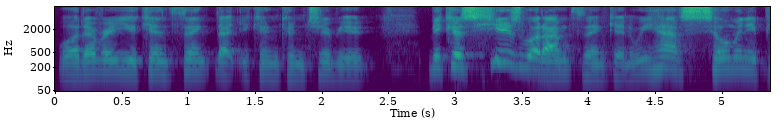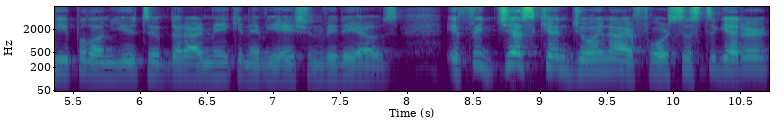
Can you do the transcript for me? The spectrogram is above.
whatever you can think that you can contribute. Because here's what I'm thinking. We have so many people on YouTube that are making aviation videos. If we just can join our forces together,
